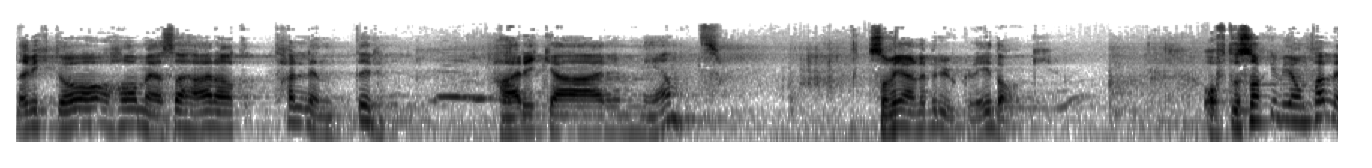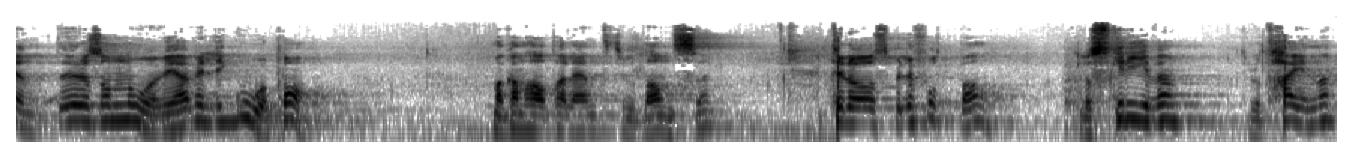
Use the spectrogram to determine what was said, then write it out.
det er viktig å ha med seg her at talenter her ikke er ment som vi gjerne bruker det i dag. Ofte snakker vi om talenter som noe vi er veldig gode på. Man kan ha talent til å danse, til å spille fotball, til å skrive, til å tegne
